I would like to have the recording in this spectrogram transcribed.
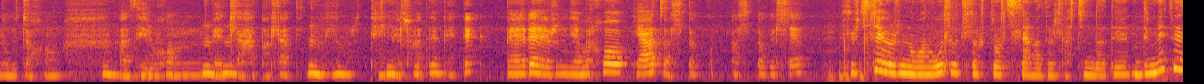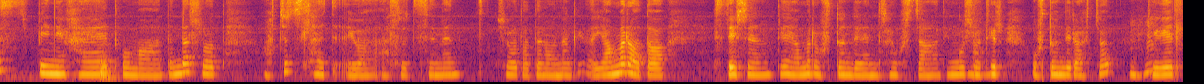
нөгөө жоохон сэрүүхэн байдлаа хатгалаад тийм ялгаатай байдаг. Байраа ер нь ямар хуу яаж олдог олдог гэлээ. Хөвчлээ ер нь нөгөө үйл хөдлөх зуулцлын газар л очиндоо тий. Интернетээс би нэг хайдгүй маа дандаа шууд очиж юу асуужсэн байна. Шууд одоо нөгөө ямар одоо стейшн тий ямар өртөөн дээр амьдрахыг хүсэж байгаа. Тэнгүү шууд тэр өртөөн дээр очиод тэгээл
